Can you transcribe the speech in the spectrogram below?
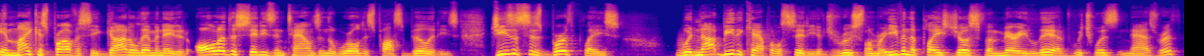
In Micah's prophecy, God eliminated all other cities and towns in the world as possibilities. Jesus' birthplace would not be the capital city of Jerusalem or even the place Joseph and Mary lived, which was Nazareth.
